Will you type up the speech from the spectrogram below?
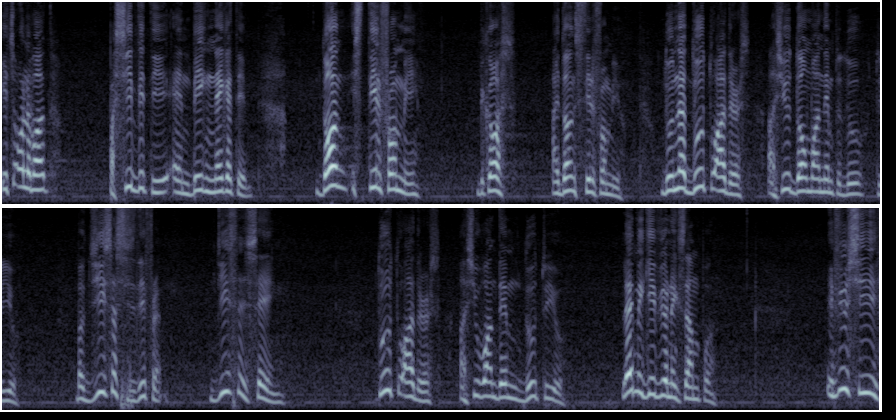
it's all about passivity and being negative. Don't steal from me because I don't steal from you. Do not do to others as you don't want them to do to you. But Jesus is different. Jesus is saying, do to others as you want them to do to you. Let me give you an example. If you see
